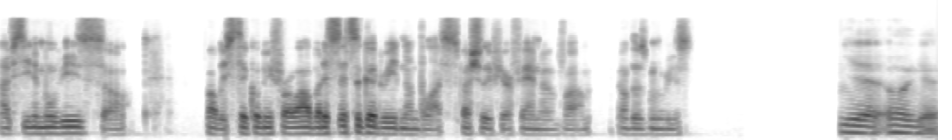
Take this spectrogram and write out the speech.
I've seen in movies, so probably stick with me for a while. But it's it's a good read nonetheless, especially if you're a fan of um, of those movies. Yeah, oh yeah,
